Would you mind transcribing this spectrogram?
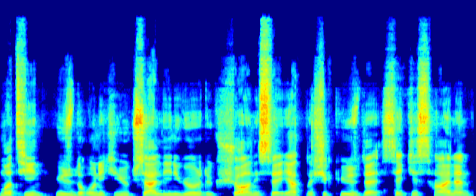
Mati'nin %12 yükseldiğini gördük. Şu an ise yaklaşık %8 halen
